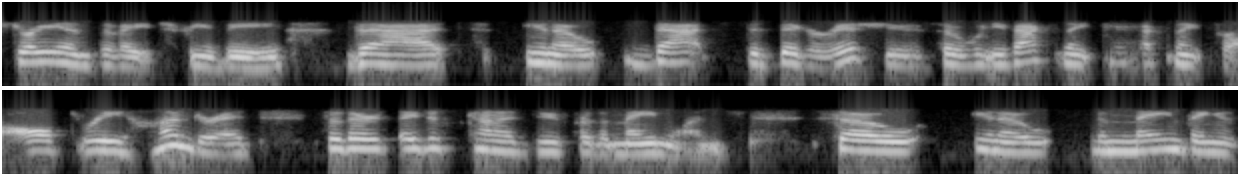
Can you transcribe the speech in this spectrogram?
strands of hpv that you know that's the bigger issue. So when you vaccinate you vaccinate for all 300 so they they just kind of do for the main ones. So, you know, the main thing is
